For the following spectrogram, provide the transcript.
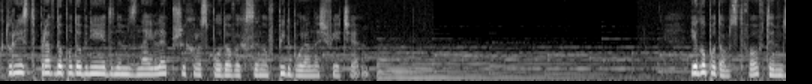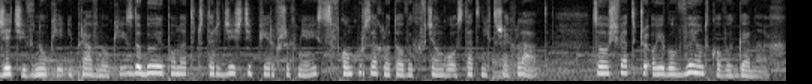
który jest prawdopodobnie jednym z najlepszych rozpłodowych synów pitbulla na świecie. Jego potomstwo, w tym dzieci, wnuki i prawnuki, zdobyły ponad 40 pierwszych miejsc w konkursach lotowych w ciągu ostatnich trzech lat, co świadczy o jego wyjątkowych genach.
